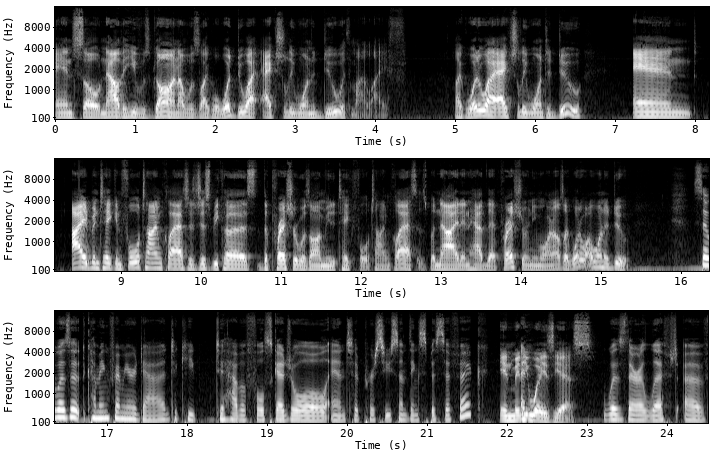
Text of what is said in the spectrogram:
And so now that he was gone, I was like, well, what do I actually want to do with my life? Like, what do I actually want to do? and I had been taking full time classes just because the pressure was on me to take full time classes. But now I didn't have that pressure anymore, and I was like, what do I want to do? So was it coming from your dad to keep to have a full schedule and to pursue something specific? In many and ways, yes. Was there a lift of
